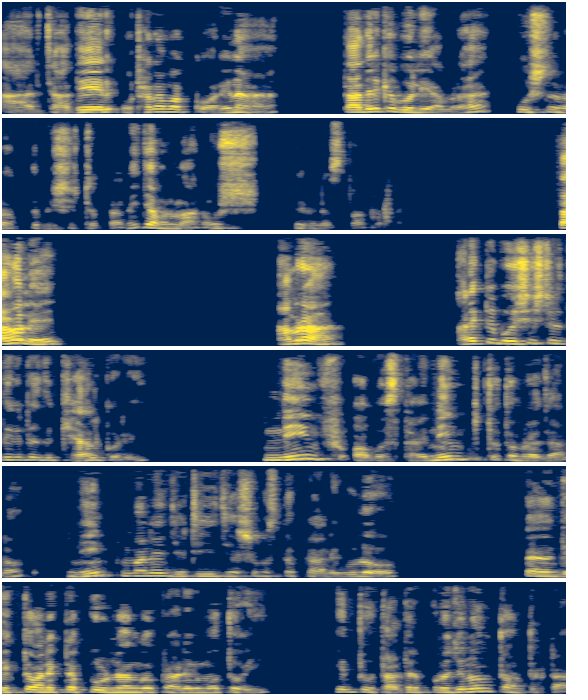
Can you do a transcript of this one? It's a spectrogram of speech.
আর যাদের ওঠানামা করে না, তাদেরকে বলি আমরা উষ্ণ রক্ত বিশিষ্ট প্রাণী, যেমন মানুষ, বিভিন্ন স্তম্ভ তাহলে আমরা আরেকটি বৈশিষ্ট্যের দিকে যদি খেয়াল করি, নিম্ফ অবস্থায়, নিম্ফ তো তোমরা জানো, নিম্ফ মানে যেটি যে সমস্ত প্রাণীগুলো দেখতে অনেকটা পূর্ণাঙ্গ প্রাণীর মতোই, কিন্তু তাদের প্রজনন তন্ত্রটা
